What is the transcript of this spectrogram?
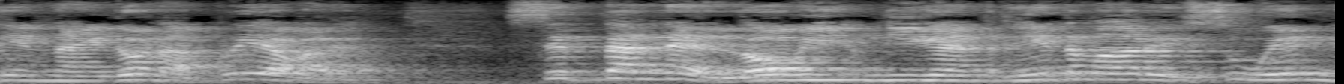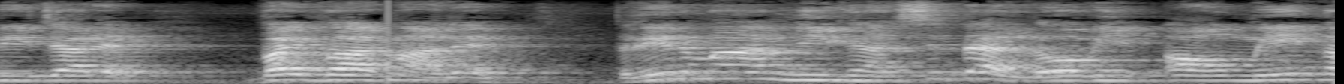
တင်နိုင်တော့တာတွေ့ရပါတယ် စစ်တပ်နဲ့ lobby အမိခံသတင်းသမားတွေစုဝေးနေကြတဲ့ Viber မှာလည်းသတင်းသမားအမိခံစစ်တပ် lobby အောင်မင်းက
